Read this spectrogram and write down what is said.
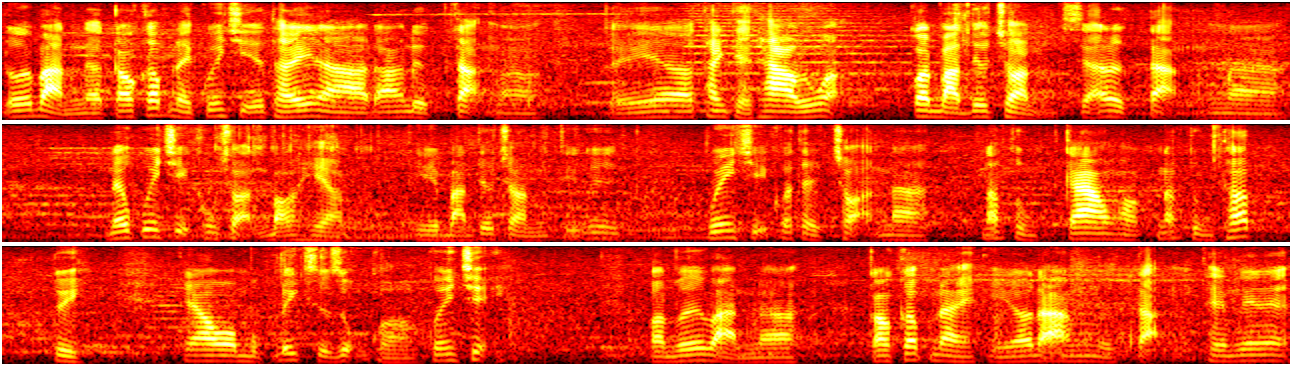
Đối với bản uh, cao cấp này quý anh chị thấy là đang được tặng uh, cái ờ, thanh thể thao đúng không ạ? Còn bản tiêu chuẩn sẽ được tặng là nếu quý anh chị không chọn bảo hiểm thì bản tiêu chuẩn thì quý anh chị có thể chọn là nắp thùng cao hoặc nắp thùng thấp tùy theo mục đích sử dụng của quý anh chị. Còn với bản ờ, cao cấp này thì nó đang được tặng thêm cái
